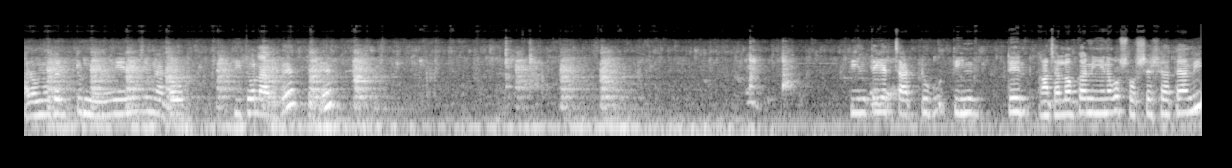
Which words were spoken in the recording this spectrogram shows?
আর ওর মধ্যে একটু নুন নিয়ে নিয়েছি, না তো তিতো লাগবে খেতে। তিন থেকে চারটুকু, তিনটে কাঁচা লঙ্কা নিয়ে নেব সর্ষের সাথে আমি,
